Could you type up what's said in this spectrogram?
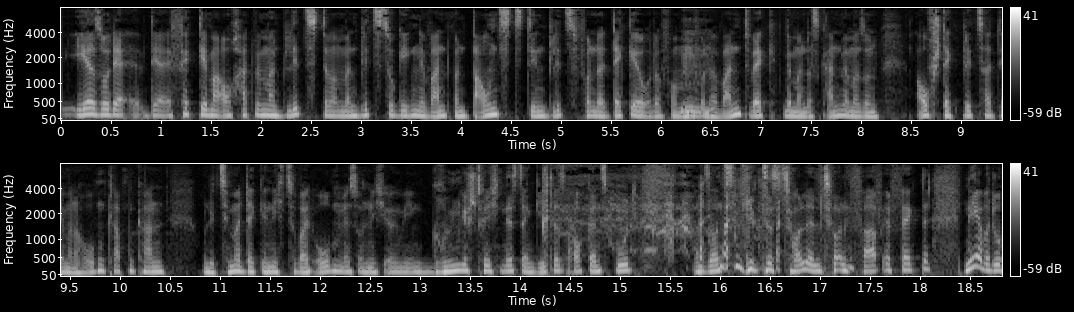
eher so der, der Effekt, den man auch hat, wenn man blitzt. Man, man blitzt so gegen eine Wand, man bounced den Blitz von der Decke oder vom, von der Wand weg, wenn man das kann, wenn man so einen Aufsteckblitz hat, den man nach oben klappen kann und die Zimmerdecke nicht zu weit oben ist und nicht irgendwie in grün gestrichen ist, dann geht das auch ganz gut. Ansonsten gibt es tolle, tolle Farbeffekte. Nee, aber du,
